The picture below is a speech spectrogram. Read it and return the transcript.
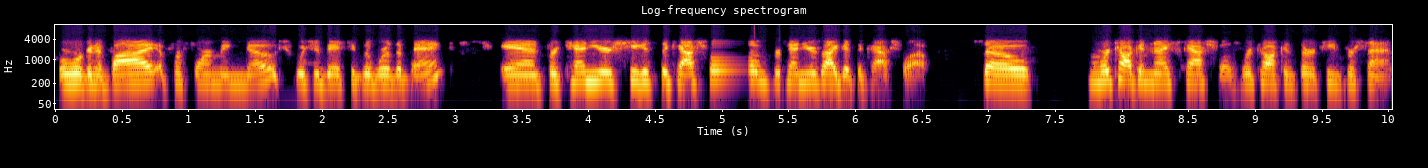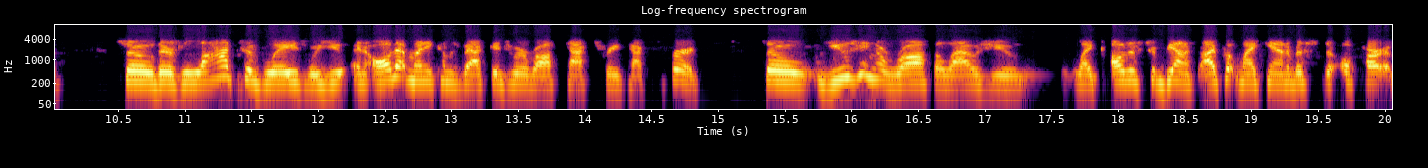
where we're going to buy a performing note, which is basically we're the bank. And for 10 years, she gets the cash flow. And for 10 years, I get the cash flow. So we're talking nice cash flows. We're talking 13%. So there's lots of ways where you, and all that money comes back into a Roth tax free, tax deferred. So using a Roth allows you, like, I'll just be honest, I put my cannabis, the part,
